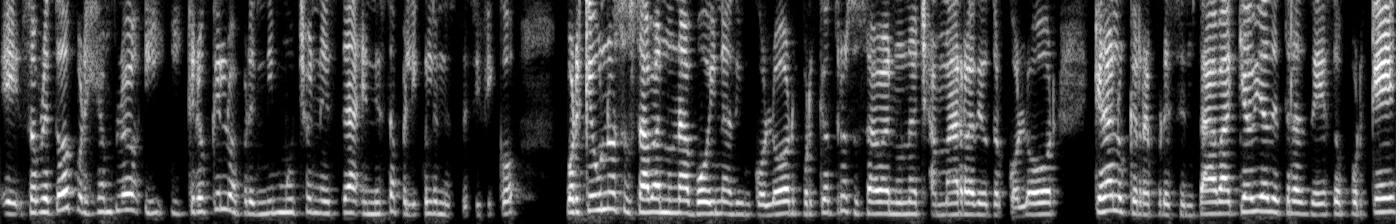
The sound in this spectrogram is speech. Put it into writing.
eh, sobre todo, por ejemplo, y, y, creo que lo aprendí mucho en esta, en esta película en específico, porque unos usaban una boina de un color, porque otros usaban una chamarra de otro color, qué era lo que representaba, qué había detrás de eso, por qué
